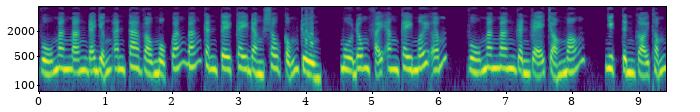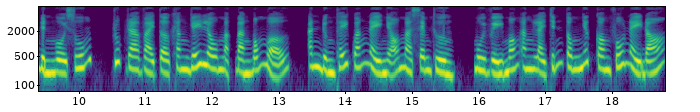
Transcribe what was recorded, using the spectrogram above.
vụ mang mang đã dẫn anh ta vào một quán bán canh tê cây đằng sau cổng trường, mùa đông phải ăn cây mới ấm, vụ mang mang rành rẽ chọn món, nhiệt tình gọi thẩm đình ngồi xuống, rút ra vài tờ khăn giấy lâu mặt bàn bóng mở, anh đừng thấy quán này nhỏ mà xem thường, mùi vị món ăn là chính tông nhất con phố này đó,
